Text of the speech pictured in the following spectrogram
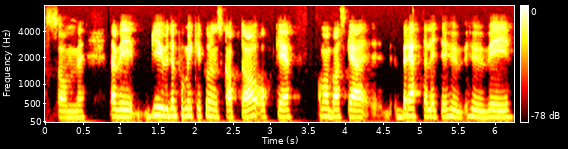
som, där vi bjuder på mycket kunskap då och om man bara ska berätta lite hur, hur vi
